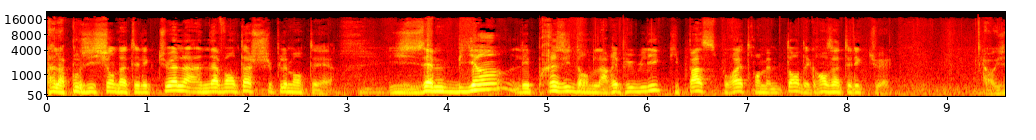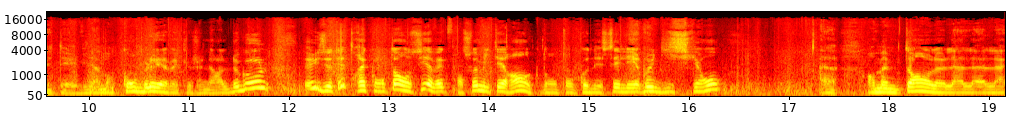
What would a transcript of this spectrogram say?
à la position d'intellectuel un avantage supplémentaire. Ils aiment bien les présidents de la République qui passent pour être en même temps des grands intellectuels. Alors ils étaient évidemment comblés avec le général de Gaulle, et ils étaient très contents aussi avec François Mitterrand, dont on connaissait l'érudition, euh, en même temps la,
